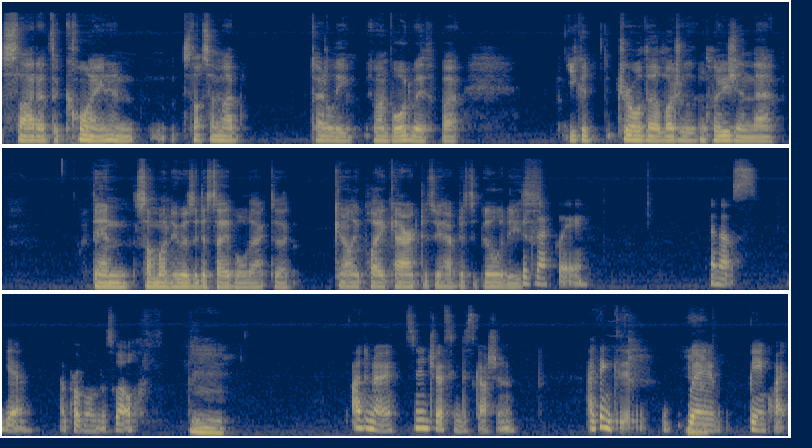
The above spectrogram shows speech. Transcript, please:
side of the coin, and it's not something I totally am on board with, but you could draw the logical conclusion that then someone who is a disabled actor can only play characters who have disabilities. Exactly. And that's, yeah, a problem as well. Mm, I don't know. It's an interesting discussion. I think we're being quite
